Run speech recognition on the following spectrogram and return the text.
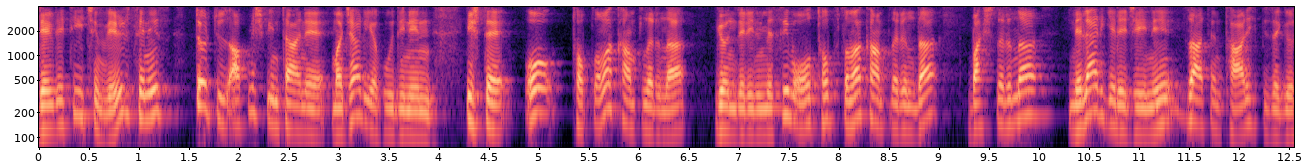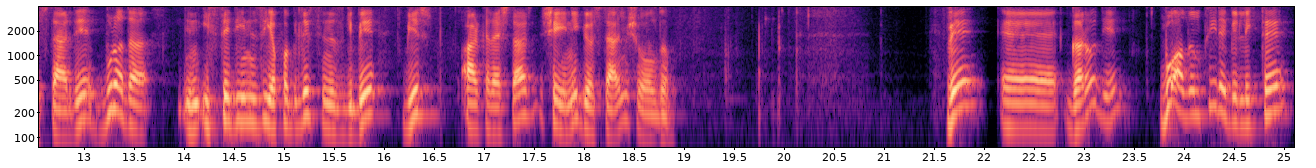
devleti için verirseniz 460 bin tane Macar Yahudinin işte o toplama kamplarına gönderilmesi ve o toplama kamplarında başlarına neler geleceğini zaten tarih bize gösterdi. Burada istediğinizi yapabilirsiniz gibi bir arkadaşlar şeyini göstermiş oldu. Ve e, Garodi bu alıntıyla birlikte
